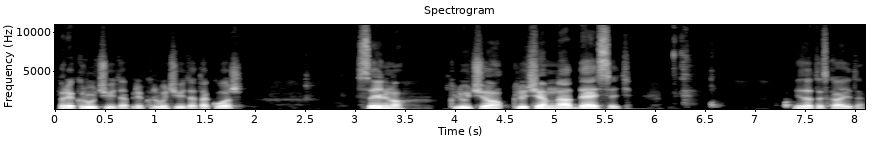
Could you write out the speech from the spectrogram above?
прикручуєте, прикручуєте також сильно ключом, ключем на 10. І затискаєте.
